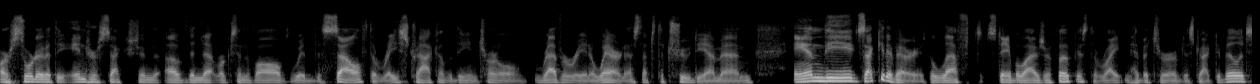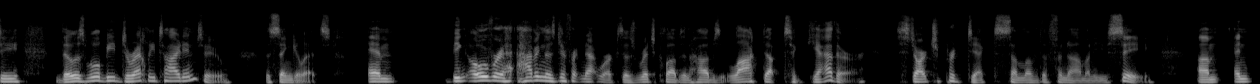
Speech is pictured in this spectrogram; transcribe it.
are sort of at the intersection of the networks involved with the self, the racetrack of the internal reverie and awareness. That's the true DMN, and the executive areas, the left stabilizer focus, the right inhibitor of distractibility. Those will be directly tied into the cingulates. And being over having those different networks, those rich clubs and hubs locked up together, start to predict some of the phenomena you see. Um, and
